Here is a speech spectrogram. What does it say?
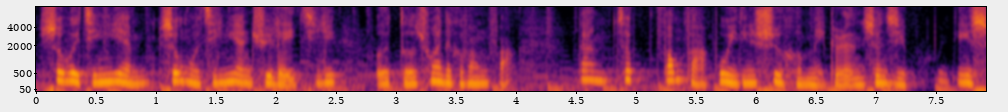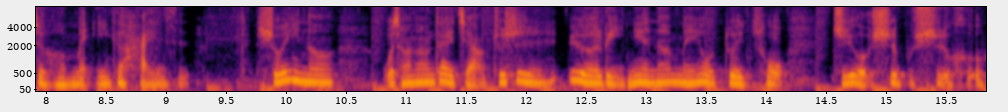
社会经验、生活经验去累积而得出来的个方法。但这方法不一定适合每个人，甚至也不一定适合每一个孩子。所以呢，我常常在讲，就是育儿理念呢没有对错，只有适不适合。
